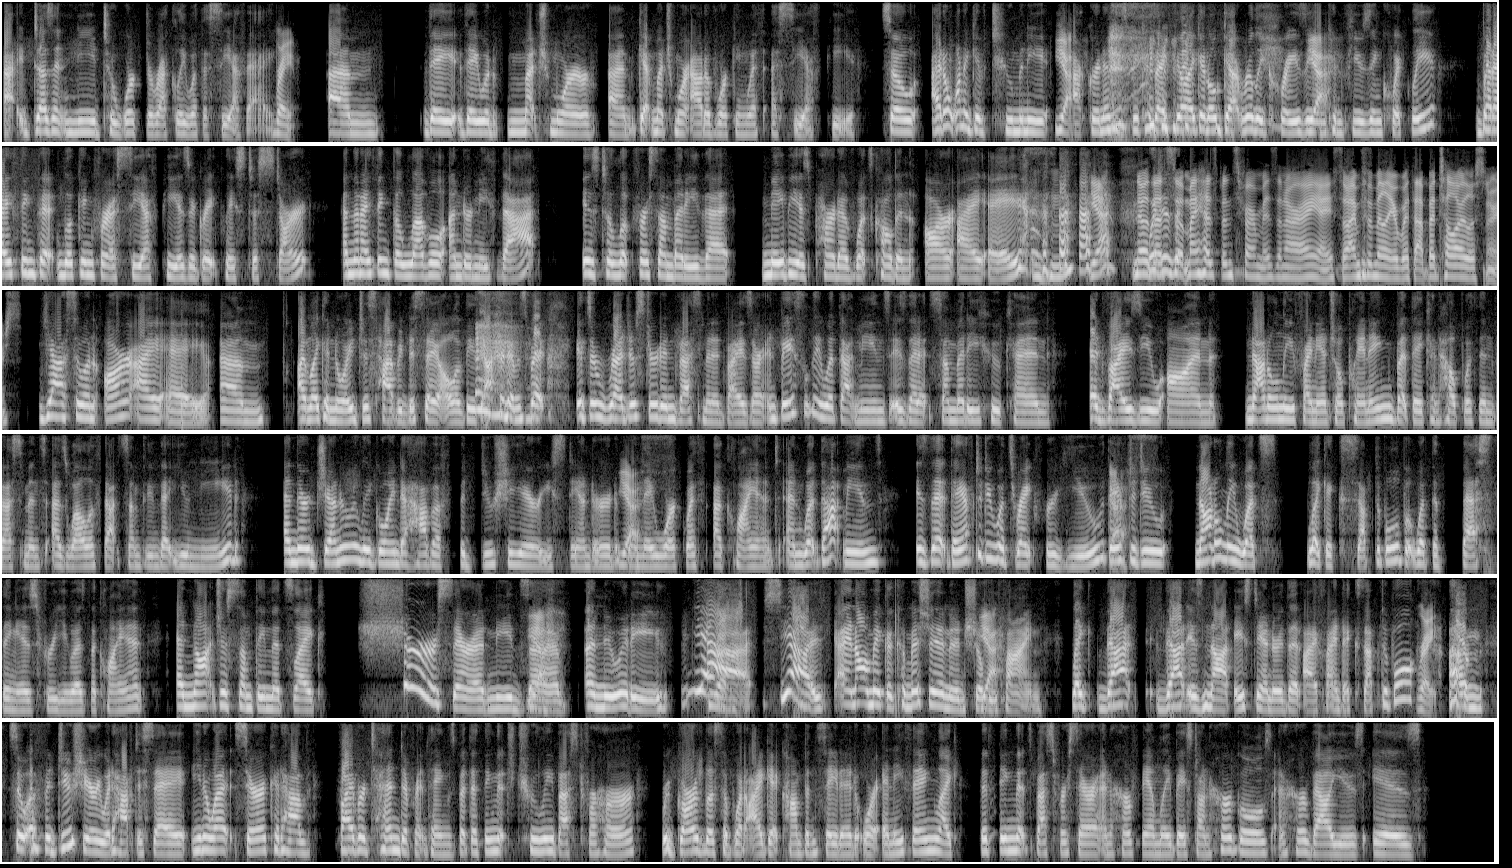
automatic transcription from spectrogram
uh, doesn't need to work directly with a CFA. right. Um, they they would much more um, get much more out of working with a CFP. So I don't want to give too many Yeah. acronyms because I feel like it'll get really crazy Yeah. and confusing quickly. But I think that looking for a CFP is a great place to start. And then I think the level underneath that is to look for somebody that maybe is part of what's called an RIA. Mhm. Yeah. No, that's what my husband's firm is an RIA. So I'm familiar with that, but tell our listeners. Yeah, so an RIA, um, I'm like annoyed just having to say all of these acronyms, but it's a registered investment advisor. And basically, what that means is that it's somebody who can advise you on not only financial planning, but they can help with investments as well if that's something that you need. And they're generally going to have a fiduciary standard when they work with a client. And what that means is that they have to do what's right for you. They have to do not only what's like acceptable, but what the best thing is for you as the client, and not just something that's like, sure, Sarah needs Yeah. a annuity. Yeah, yeah, and I'll make a commission and she'll Yeah. be fine. Like that that is not a standard that I find acceptable. Right. Um, so a fiduciary would have to say, you know what, Sarah could have five or 10 different things, but the thing that's truly best for her, regardless of what I get compensated or anything, like the thing that's best for Sarah and her family based on her goals and her values is,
